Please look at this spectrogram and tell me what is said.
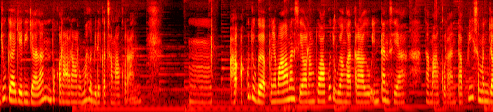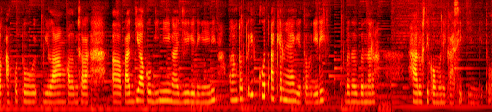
juga jadi jalan untuk orang-orang rumah lebih dekat sama Al-Quran. Hmm, aku juga punya pengalaman sih orang tua aku juga nggak terlalu intens ya sama Al-Quran. Tapi semenjak aku tuh bilang kalau misalnya uh, pagi aku gini ngaji gini gini orang tua tuh ikut akhirnya gitu. Jadi bener-bener harus dikomunikasiin gitu.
